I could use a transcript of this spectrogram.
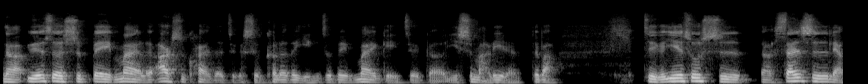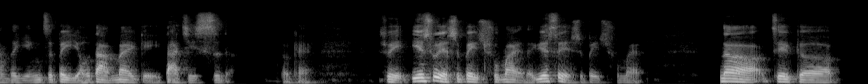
那约瑟是被卖了二十块的这个舍克勒的银子，被卖给这个以斯玛利人，对吧？这个耶稣是呃三十两的银子被犹大卖给大祭司的，OK，所以耶稣也是被出卖的，约瑟也是被出卖的。那这个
